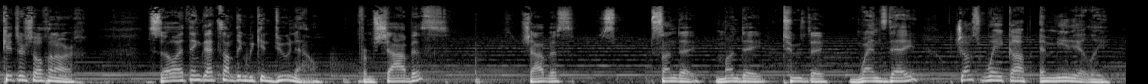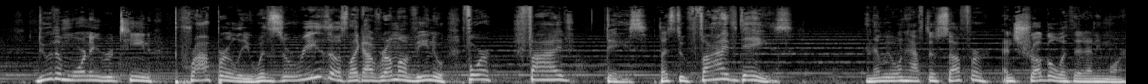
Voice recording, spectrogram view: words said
Kitzur Shulchan Aruch. So I think that's something we can do now. From Shabbos Shabbos, Sunday, Monday, Tuesday, Wednesday. Just wake up immediately. Do the morning routine properly with Zorizos like Avram Avinu for five days. Let's do five days. And then we won't have to suffer and struggle with it anymore.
